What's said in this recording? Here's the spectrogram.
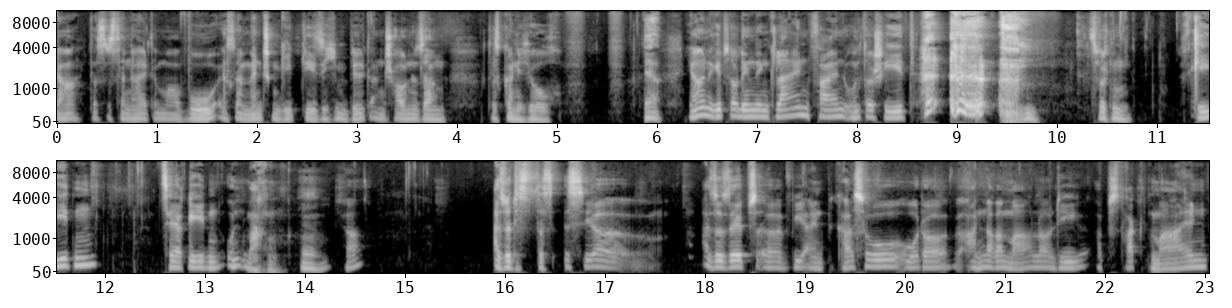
Ja, das ist dann halt immer, wo es dann Menschen gibt, die sich ein Bild anschauen und sagen, das kann ich hoch. Ja. Ja, und da gibt es auch den, den kleinen, feinen Unterschied zwischen Reden, Zerreden und Machen. Mhm. Ja? Also das, das ist ja, also selbst äh, wie ein Picasso oder andere Maler, die abstrakt malen,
